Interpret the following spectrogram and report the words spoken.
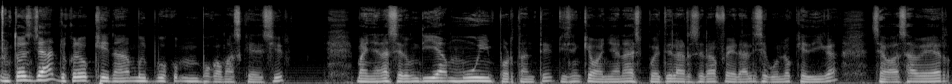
entonces ya, yo creo que nada, muy poco, poco más que decir. Mañana será un día muy importante. Dicen que mañana después de la Reserva Federal y según lo que diga, se va a saber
